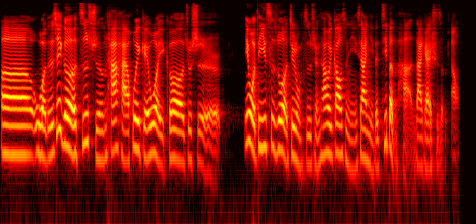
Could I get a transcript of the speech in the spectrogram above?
呃，我的这个咨询他还会给我一个，就是因为我第一次做这种咨询，他会告诉你一下你的基本盘大概是怎么样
